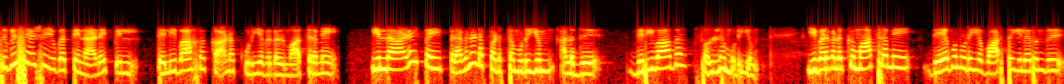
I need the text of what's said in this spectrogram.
சுவிசேஷ யுகத்தின் அழைப்பில் தெளிவாக காணக்கூடியவர்கள் மாத்திரமே. இந்த அழைப்பை பிரகடனப்படுத்த முடியும் அல்லது விரிவாக சொல்ல முடியும். இவர்களுக்கு மாத்திரமே தேவனுடைய வார்த்தையிலிருந்து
